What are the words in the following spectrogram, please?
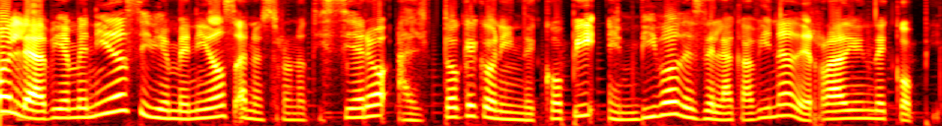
Hola, bienvenidas y bienvenidos a nuestro noticiero Al Toque con Indecopi en vivo desde la cabina de Radio Indecopi.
